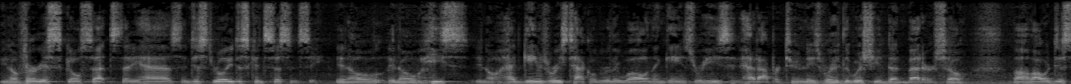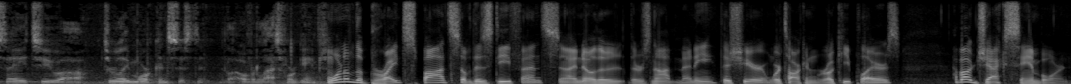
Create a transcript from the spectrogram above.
you know various skill sets that he has, and just really just consistency. You know, you know he's you know had games where he's tackled really well, and then games where he's had opportunities where he wish he had done better. So um, I would just say to uh, to really more consistent over the last four games. One of the bright spots of this defense, I know there, there's not many this year. We're talking rookie players. How about Jack Sanborn?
